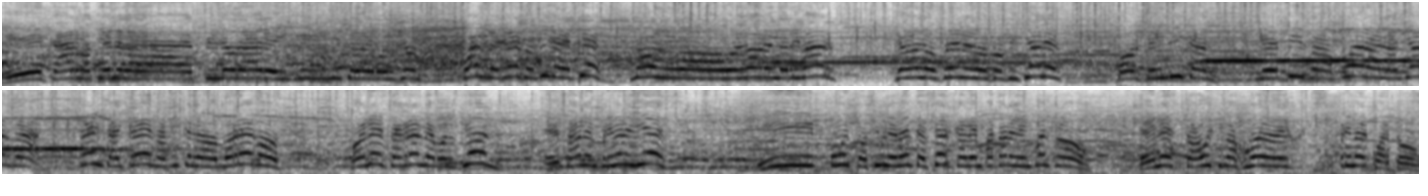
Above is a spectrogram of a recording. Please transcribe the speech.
Y Carlos tiene la, el fildeo de aire y inicia la devolución. Buen regreso, sigue de pie. No lo logren derribar. Ya lo frenan los oficiales porque indican que pisa fuera en la yarda 33. Así que los borregos con esta gran devolución están en primer y 10. Y muy posiblemente cerca de empatar el encuentro en esta última jugada del primer cuarto.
